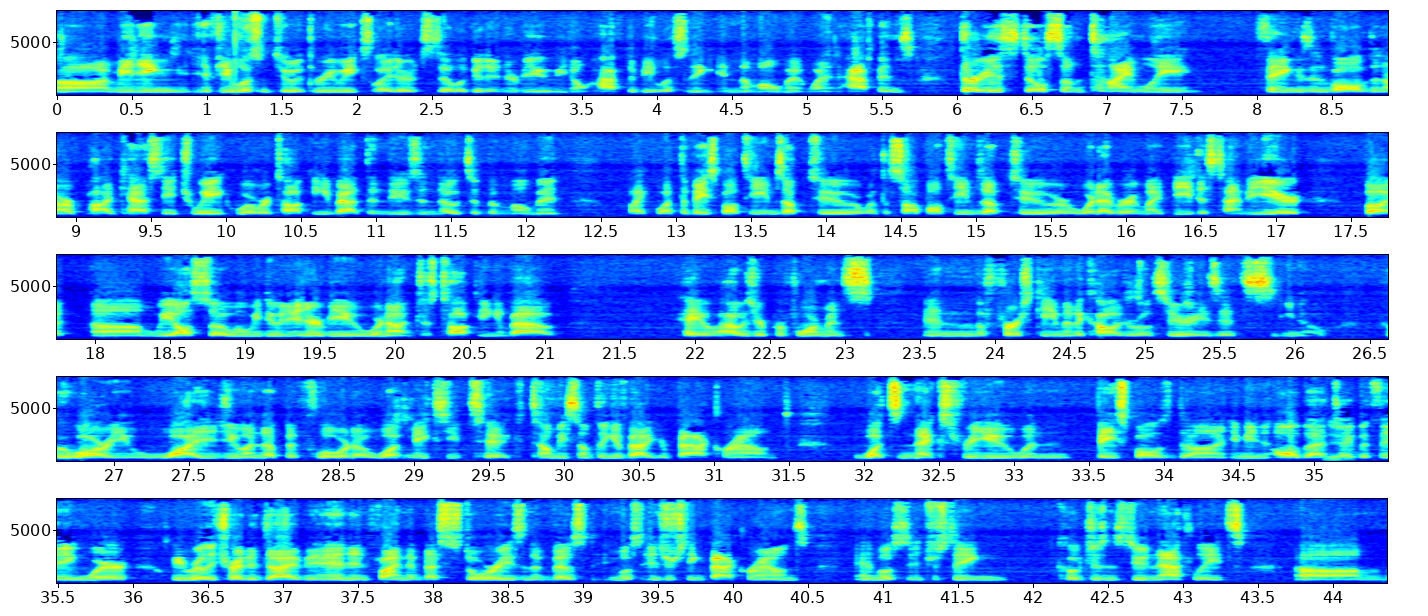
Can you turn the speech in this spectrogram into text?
uh, meaning if you listen to it three weeks later, it's still a good interview. You don't have to be listening in the moment when it happens. There is still some timely things involved in our podcast each week where we're talking about the news and notes of the moment, like what the baseball team's up to or what the softball team's up to or whatever it might be this time of year. But um, we also, when we do an interview, we're not just talking about hey, how was your performance in the first game of the College World Series? It's, you know, who are you? Why did you end up at Florida? What makes you tick? Tell me something about your background. What's next for you when baseball is done? I mean, all that yeah. type of thing where we really try to dive in and find the best stories and the best, most interesting backgrounds and most interesting coaches and student athletes um,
